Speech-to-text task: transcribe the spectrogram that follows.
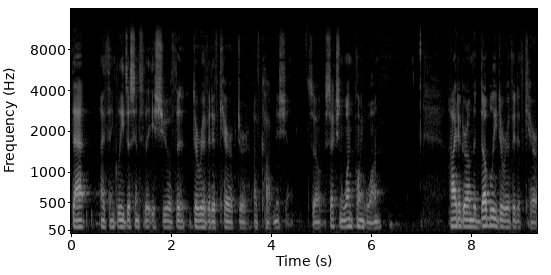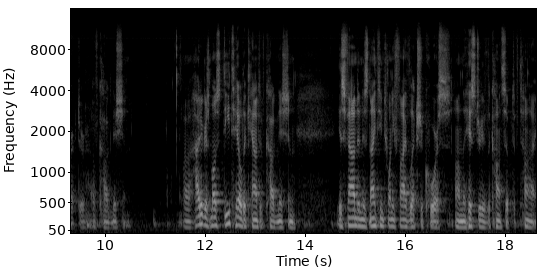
that, I think, leads us into the issue of the derivative character of cognition. So, section 1.1 Heidegger on the doubly derivative character of cognition. Uh, Heidegger's most detailed account of cognition is found in his 1925 lecture course on the history of the concept of time.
